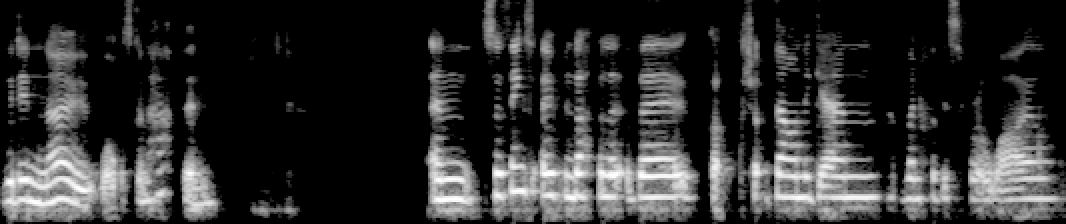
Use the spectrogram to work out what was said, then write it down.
we didn't know what was going to happen. And so things opened up a little bit, got shut down again, went for this for a while.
